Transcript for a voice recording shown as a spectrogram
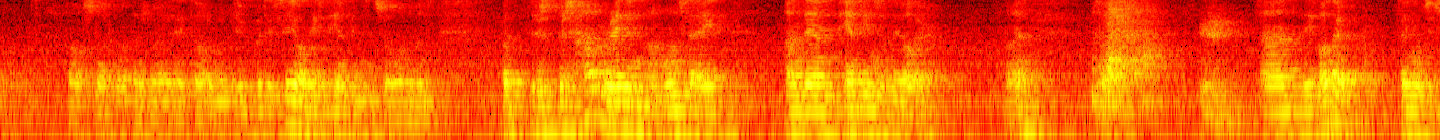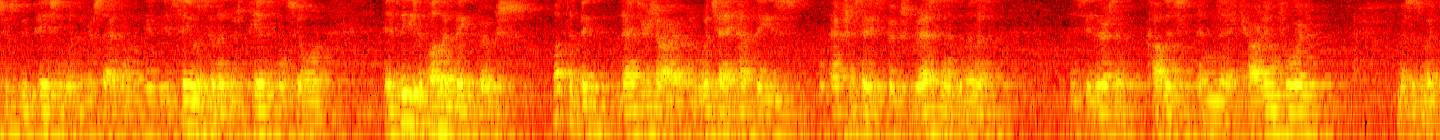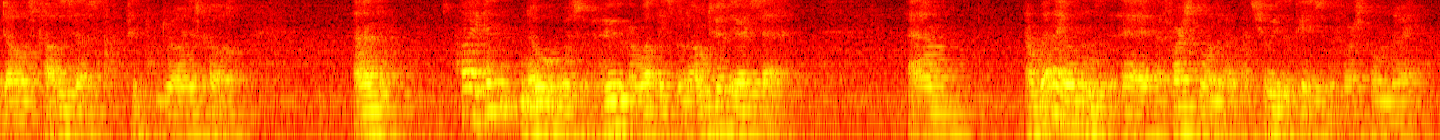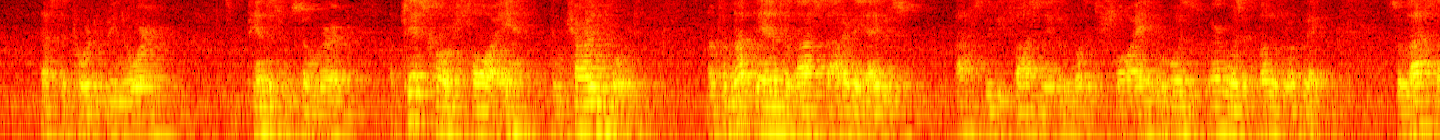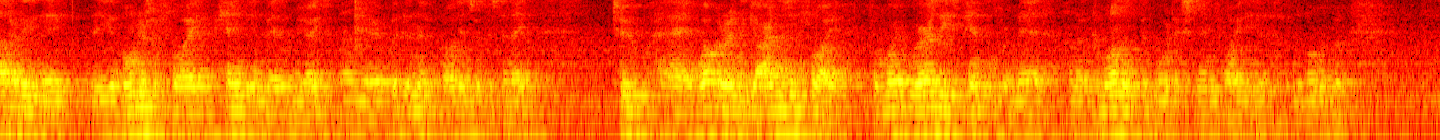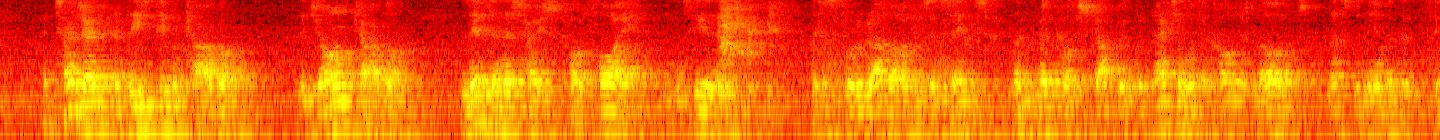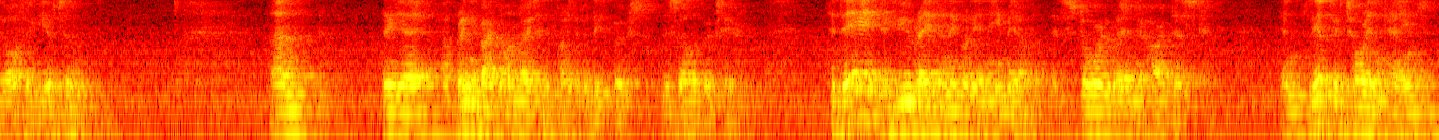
oh, it's not working as well as I thought it would do. But you see all these paintings and so on. But there's, there's handwriting on one side and then paintings on the other. Right? So, and the other thing, which is just be patient with it for a second, you see what's in it, there's paintings and so on, is these other big books. What the big ledgers are, on which I have these exercise books resting at the minute. You see, there's a cottage in uh, Carlingford, Mrs. McDonald's cottage, that's drawing is called. And what I didn't know was who or what these belonged to at the outset. Um, and when I opened uh, the first one, I'll show you the page of the first one now. That's the port of. It's painted from somewhere, a place called Foy in Carlingford. And from that day until last Saturday, I was absolutely fascinated with what it Foy, what was it, where was it, what did it look like. So last Saturday, the, the owners of Foy kindly invited me out, and they're in the audience with us tonight, to uh, walk around the gardens in Foy, from where, where these paintings were made. And I'll come on a bit more to explain Foy to you in a moment. But it turns out that these people, Carvill, the John Carvill, lived in this house called Foy. You can see this, this is a photograph of it that was inside this, well, you might call it a scrapbook, but actually what they're calling is logs. That's the name that the, the author gave to them. And uh, I'll bring you back on now to the point about these books. This is all the books here. Today, if you write anybody an email, it's stored away in your hard disk. In late Victorian times,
